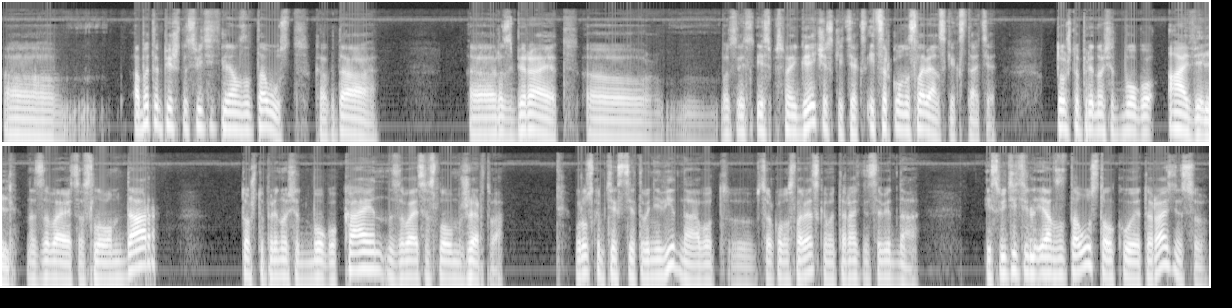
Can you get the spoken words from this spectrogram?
А, об этом пишет святитель Иоанн Златоуст, когда Э, разбирает, э, вот если, если посмотреть греческий текст, и церковнославянский, кстати, то, что приносит Богу Авель, называется словом дар, то, что приносит Богу Каин, называется словом жертва. В русском тексте этого не видно, а вот в церковнославянском эта разница видна. И святитель Иоанн Златоуст, толкуя эту разницу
